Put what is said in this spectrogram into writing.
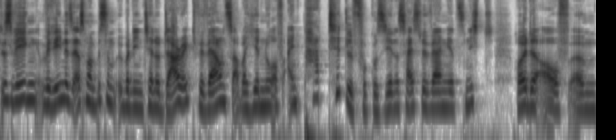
Deswegen, wir reden jetzt erstmal ein bisschen über die Nintendo Direct. Wir werden uns aber hier nur auf ein paar Titel fokussieren. Das heißt, wir werden jetzt nicht heute auf ähm,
